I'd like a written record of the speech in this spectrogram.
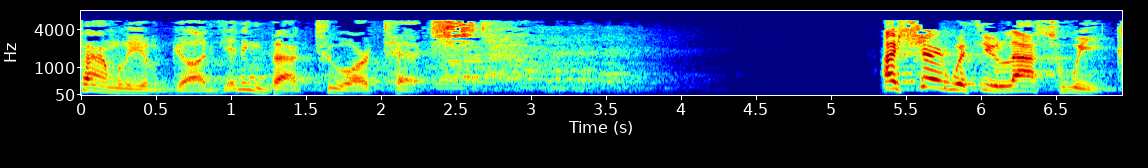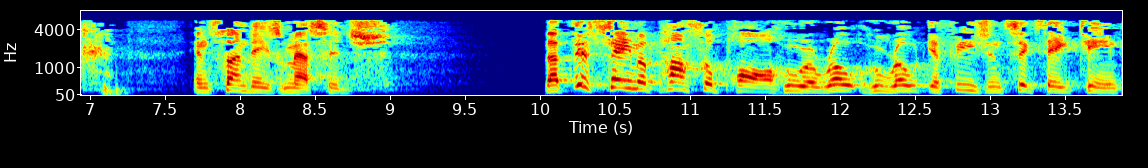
family of God, getting back to our text. I shared with you last week in Sunday's message that this same apostle Paul who wrote, who wrote Ephesians 6:18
